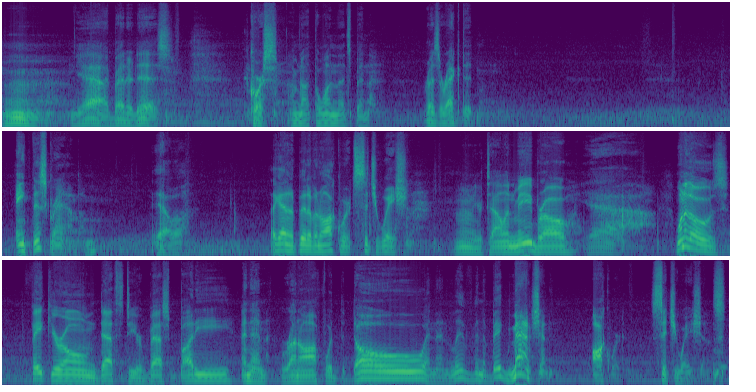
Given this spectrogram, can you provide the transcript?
Hmm. Yeah, I bet it is. Of course, I'm not the one that's been resurrected. Ain't this grand, hmm? Yeah, well, I got in a bit of an awkward situation. Mm, you're telling me, bro. Yeah. One of those fake your own deaths to your best buddy, and then run off with the dough, and then live in a big mansion. Awkward situations.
